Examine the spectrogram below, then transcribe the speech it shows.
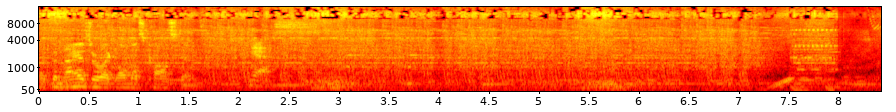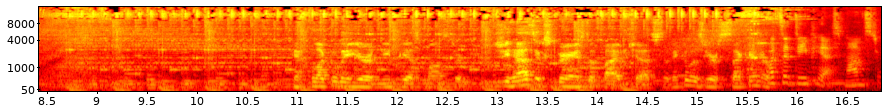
Like the knives are like almost constant. Yes. Yeah, luckily you're a DPS monster. She has experienced a five chest. I think it was your second, or What's a DPS monster?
